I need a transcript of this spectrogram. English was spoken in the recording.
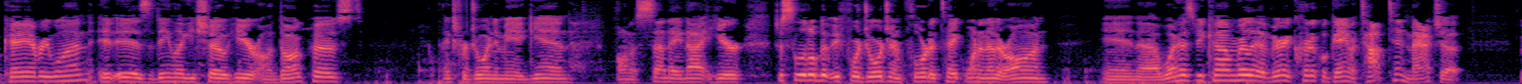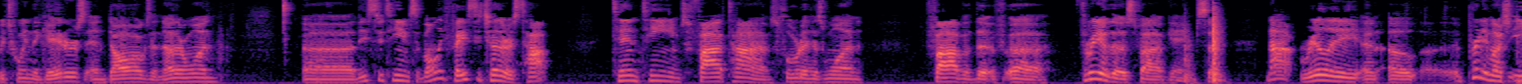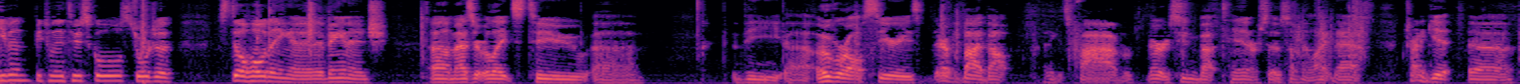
Okay, everyone, it is the Dean Legge Show here on Dawg Post. Thanks for joining me again on a Sunday night here, just a little bit before Georgia and Florida take one another on in uh, what has become really a very critical game, a top 10 matchup between the Gators and Dogs, another one. Uh, these two teams have only faced each other as top 10 teams five times. Florida has won five of the, uh, three of those five games. So, not really an, pretty much even between the two schools. Georgia still holding an advantage um, as it relates to uh, the uh, overall series. They're up by about I think it's five or, or excuse me about ten or so, something like that. I'm trying to get uh,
